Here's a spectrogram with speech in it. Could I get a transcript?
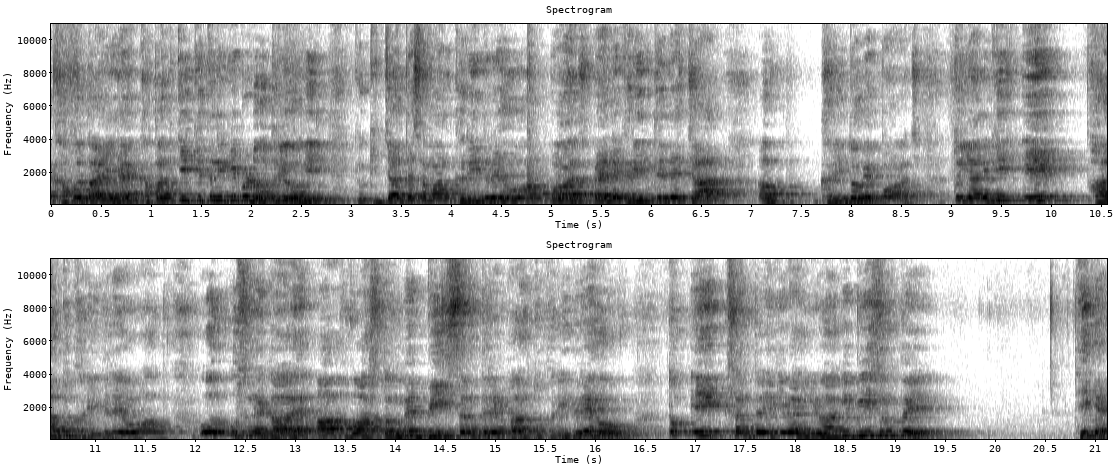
खपत आई है। खपत की कितनी की बढ़ोतरी होगी? क्योंकि ज़्यादा सामान खरीद रहे हो आप, पाँच। पहले खरीदते थे चार, अब खरीदोगे पाँच। तो यानी कि एक फालतू खरीद रहे हो आप। और उसने कहा है, आप वास्तव में बीस संतरे फालतू खरीद रहे हो। तो एक संतरे की वैल्यू आ गई बीस रुपए। ठीक है?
